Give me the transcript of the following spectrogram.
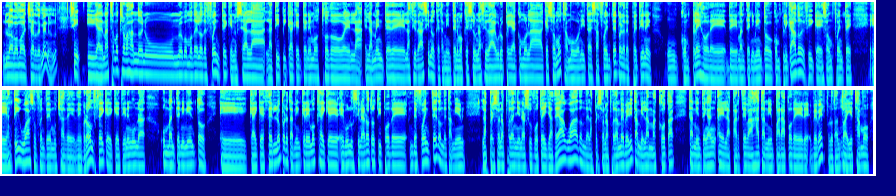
lo vamos a echar de menos, ¿no? Sí, y además estamos trabajando en un nuevo modelo de fuente que no sea la, típica que tenemos todo en la, en la mente de la ciudad, sino que también tenemos que ser una ciudad europea como la que somos, está muy bonita esa fuente, pero después tienen un complejo de, mantenimiento complicado, es decir, que son fuentes eh, antiguas, son fuentes muchas de, bronce, que, tienen una, un mantenimiento eh, que hay que hacerlo, pero también creemos que hay que evolucionar otro tipo de, fuente donde también las personas puedan llenar sus botellas de agua, donde las personas puedan beber y también las mascotas también tengan eh, la parte baja también para poder beber. Por lo tanto, ahí estamos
